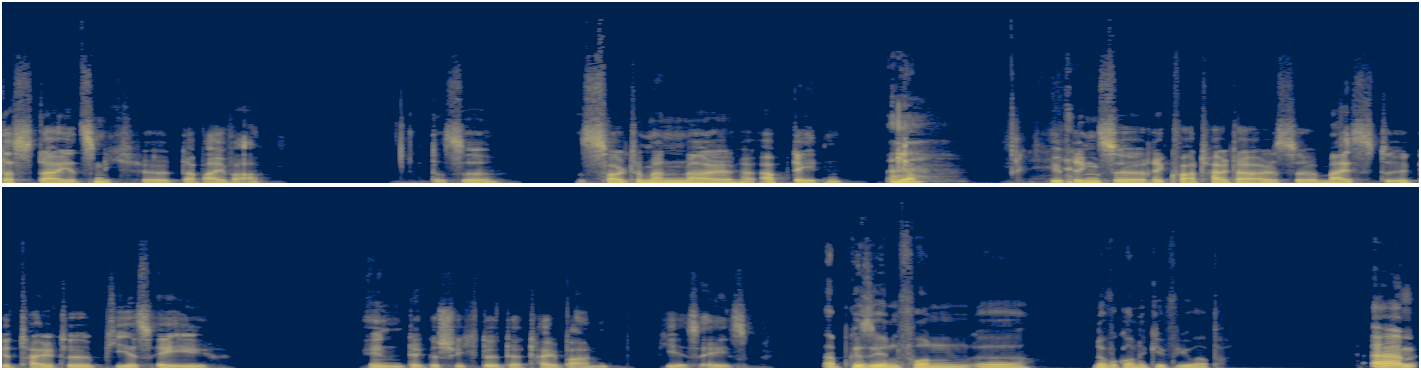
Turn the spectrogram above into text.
das da jetzt nicht äh, dabei war. Das äh, sollte man mal updaten. Ja. Übrigens äh, Rekordhalter als äh, meist geteilte PSA in der Geschichte der teilbaren PSAs. Abgesehen von äh, Never Gonna Give You Up. Ähm,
